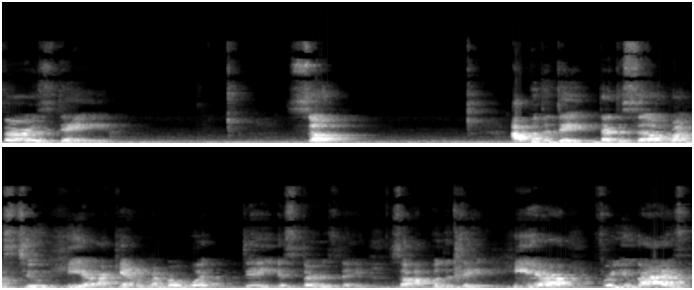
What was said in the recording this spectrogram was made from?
Thursday. So I'll put the date that the sale runs to here. I can't remember what day is Thursday. So I'll put the date here for you guys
